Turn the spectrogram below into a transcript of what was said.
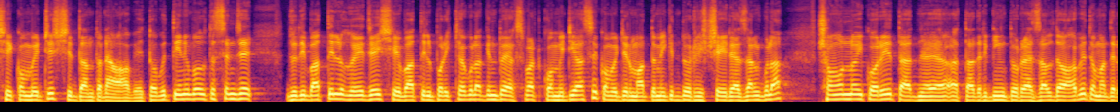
সেই কমিটির সিদ্ধান্ত নেওয়া হবে। তবে তিনি বলতেছেন যে, যদি বাতিল হয়ে যায় সেই বাতিল পরীক্ষাগুলো কিন্তু এক্সপার্ট কমিটি আছে, কমিটির মাধ্যমে কিন্তু সেই রেজাল্টগুলো সমন্বয় করে তাদের কিন্তু রেজাল্ট দেওয়া হবে। তোমাদের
